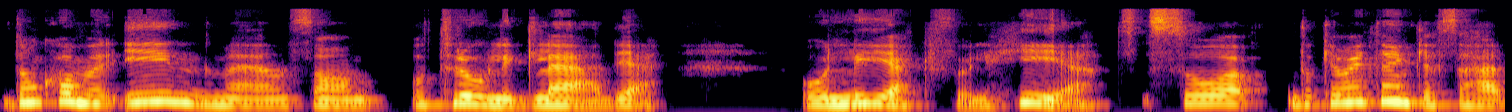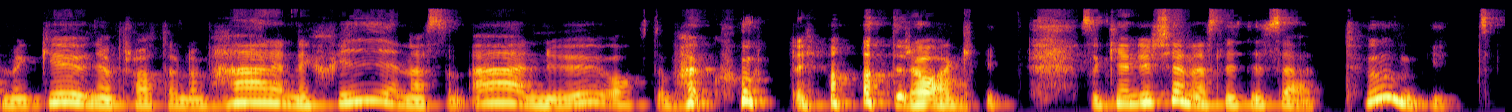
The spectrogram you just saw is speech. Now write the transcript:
de kommer in med en sån otrolig glädje och lekfullhet. Så då kan man ju tänka så här, men gud, när jag pratar om de här energierna som är nu och de här korten jag har dragit, så kan det kännas lite så här tungt.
